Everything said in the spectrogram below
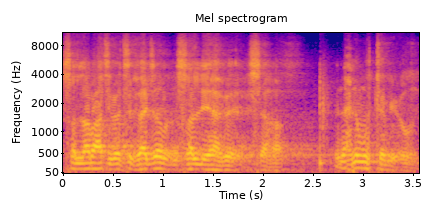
صلى راتبة الفجر نصليها في السفر. نحن متبعون.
